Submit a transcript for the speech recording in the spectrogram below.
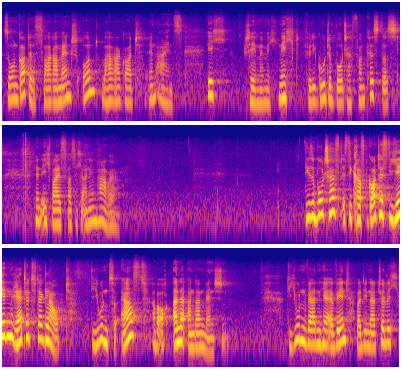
Sohn Gottes, wahrer Mensch und wahrer Gott in eins. Ich schäme mich nicht für die gute Botschaft von Christus denn ich weiß, was ich an ihm habe. Diese Botschaft ist die Kraft Gottes, die jeden rettet, der glaubt. Die Juden zuerst, aber auch alle anderen Menschen. Die Juden werden hier erwähnt, weil die natürlich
